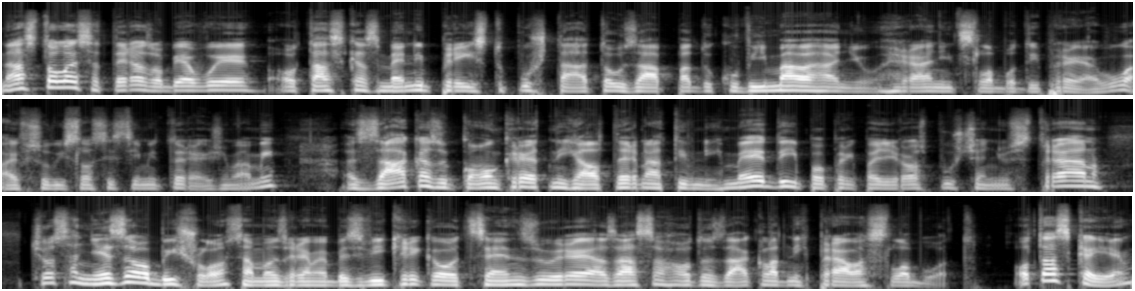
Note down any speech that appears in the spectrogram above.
Na stole sa teraz objavuje otázka zmeny prístupu štátov západu ku vymáhaniu hraníc slobody prejavu aj v súvislosti s týmito režimami, zákazu konkrétnych alternatívnych médií, po prípade rozpúšťaniu strán, čo sa nezaobišlo samozrejme bez výkrikov o cenzúre a zásahov do základných práv a slobôd. Otázka je,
